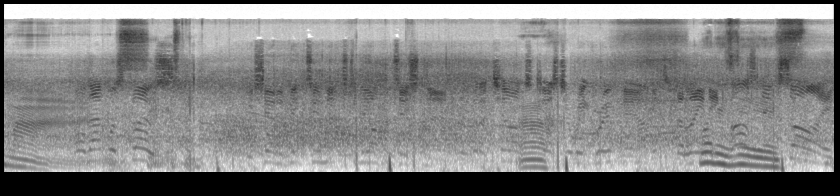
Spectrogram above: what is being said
come on. Well, that was close. We showed a bit too much to the opposition there. They've got a chance Ah. just to regroup now. It's Fellaini What is this? inside.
